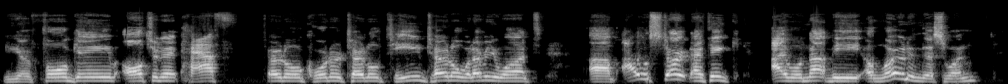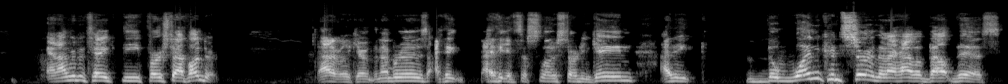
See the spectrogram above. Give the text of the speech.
You go full game, alternate, half turtle, quarter turtle, team turtle, whatever you want. Um, I will start. I think I will not be alone in this one, and I'm going to take the first half under. I don't really care what the number is. I think I think it's a slow starting game. I think the one concern that I have about this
